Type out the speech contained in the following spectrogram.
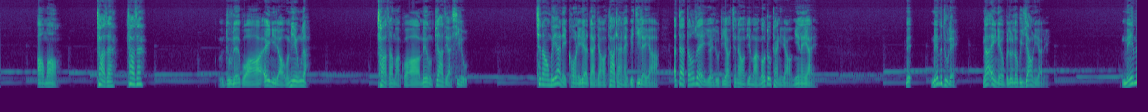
။အောင်မောင်ထဆန်းထဆန်းဒူလဲကွာအိတ်နေတာကိုမမြင်ဘူးလားထဆန်းမှာကွာမင်းကိုပြစရာရှိလို့ ခြံအောင်ဘေးကနေခေါ်နေတဲ့အတန်ကြောင့်ထထိုင်လိုက်ပြီးကြည့်လိုက်ရာအသက်30အရွယ်လူတစ်ယောက်ခြံအောင်အပြင်မှာငုတ်တုတ်ထိုင်နေတာကိုမြင်လိုက်ရတယ်။မင်းမင်းဘာတူလဲ။ငါအိမ်ထဲကိုဘယ်လိုလုပ်ပြီးရောက်နေတာလဲ။မင်းမ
